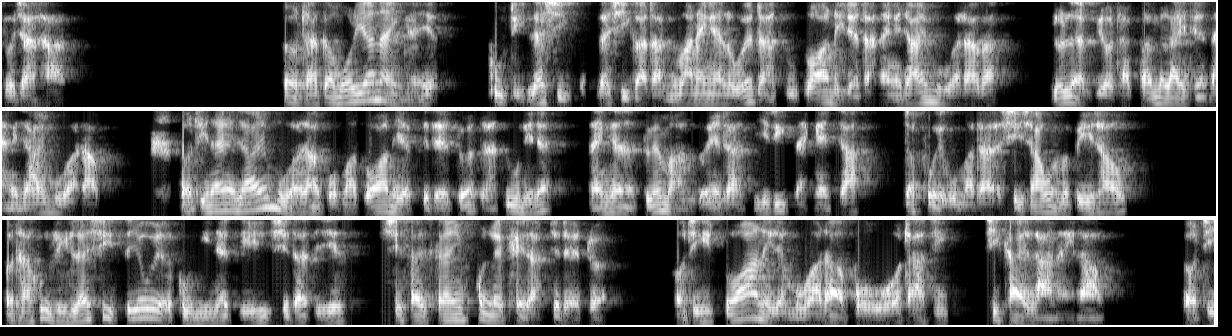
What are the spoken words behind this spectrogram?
ပြောကြားထားတယ်။အဲ့တော့ဒါကမ္ဘောဒီးယားနိုင်ငံရဲ့ခုဒီလက်ရှိလက်ရှိကဒါမြန်မာနိုင်ငံလိုပဲဒါသူသွားနေတဲ့ဒါနိုင်ငံခြားရေးမူဝါဒကလွတ်လပ်ပြီးတော့ဒါဗတ်မလိုက်တဲ့နိုင်ငံခြားရေးမူဝါဒပေါ့။အဲ့တော့ဒီနိုင်ငံခြားရေးမူဝါဒပေါ်မှာသွားနေရဖြစ်တဲ့အတွက်ဒါသူ့အနေနဲ့နိုင်ငံအတွင်းမှာဆိုရင်ဒါမြည်သည့်နိုင်ငံခြားတပ်ဖွဲ့ကိုမှဒါအခြေချဝင်မပေးထားဘူး။အဲ့ဒါခုဒီလက်ရှိတရုတ်ရဲ့အကူအညီနဲ့ဒီရှေ့တပ်ရှေ့ဆိုင်စကိုင်းဖွင့်လက်ခဲ့တာဖြစ်တဲ့အတွက် ဟောဒီသွားနေတဲ့မူဝါဒအပေါ်ကိုဒါဒီထိခိုက်လာနိုင်တာ။တော့ဒီ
